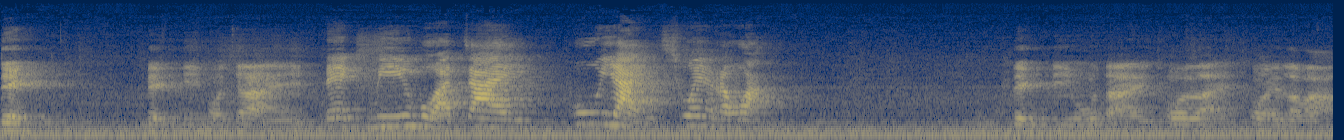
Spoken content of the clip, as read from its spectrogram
เด็ก เด็กมีหัวใจ เด็กมีหัวใจ ผู้ใหญ่ช่วยระวัง เด็กมีหัวใจช่วยไหลช่วยระวัง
